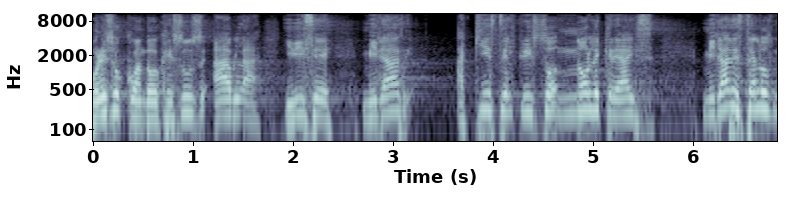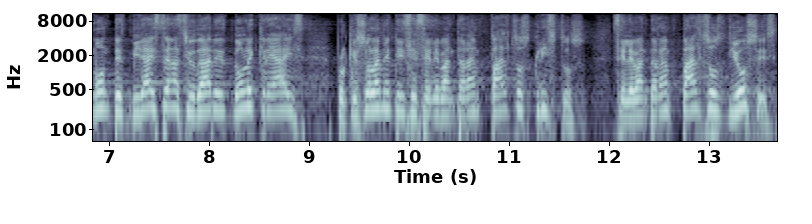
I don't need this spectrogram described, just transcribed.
Por eso cuando Jesús habla y dice, mirad, aquí está el Cristo, no le creáis. Mirad, está en los montes, mirad, está en las ciudades, no le creáis. Porque solamente dice, se levantarán falsos Cristos, se levantarán falsos dioses.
